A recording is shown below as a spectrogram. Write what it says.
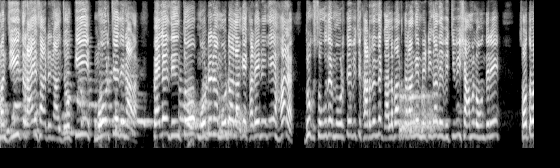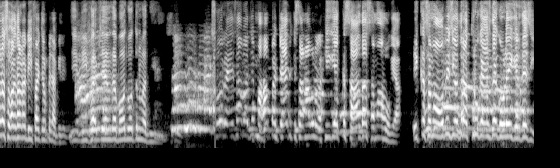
ਮਨਜੀਤ ਰਾਏ ਸਾਡੇ ਨਾਲ, ਜੋ ਕਿ ਮੋਰਚੇ ਦੇ ਨਾਲ। ਪਹਿਲੇ ਦਿਨ ਤੋਂ ਮੋਢੇ ਨਾਲ ਮੋਢਾ ਲਾ ਕੇ ਖੜੇ ਨੇ ਤੇ ਹਰ ਦੁੱਖ ਸੁੱਖ ਦੇ ਮੋਰਚੇ ਵਿੱਚ ਖੜਦੇ ਨੇ ਤੇ ਗੱਲਬਾਤ ਕਰਾਂਗੇ। ਮੀਟਿੰਗਾਂ ਦੇ ਵਿੱਚ ਵੀ ਸ਼ਾਮਲ ਹੁੰਦੇ ਨੇ। ਸਭ ਤੋਂ ਪਹਿਲਾਂ ਸਵਾਗਤ ਹੈ ਤੁਹਾਡਾ ਡੀਫਾਈਵ ਚੈਨਲ ਪੰਜਾਬੀ ਦੇ ਜੀ D5 ਚੈਨਲ ਦਾ ਬਹੁਤ ਬਹੁਤ ਧੰਨਵਾਦੀ ਹਾਂ। ਸੋ ਰਾਏ ਸਾਹਿਬ, ਅੱਜ ਮਹਾਪੰਚਾਇਤ ਕਿਸਾਨਾਂ ਵੱਲੋਂ ਰੱਖੀ ਗਈ ਇੱਕ ਸਾਲ ਦਾ ਸਮਾਂ ਹੋ ਗਿਆ। ਇੱਕ ਸਮਾਂ ਉਹ ਵੀ ਸੀ, ਉਧਰ ਅਥਰੂ ਗੈਸ ਦੇ ਗੋਲੇ ਗਿਰਦੇ ਸੀ।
